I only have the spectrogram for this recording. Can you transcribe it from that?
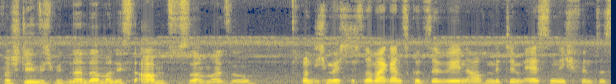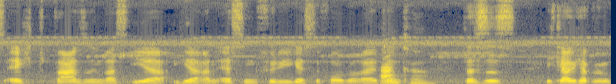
verstehen sich miteinander, man isst abends zusammen, also Und ich möchte es nochmal ganz kurz erwähnen, auch mit dem Essen. Ich finde es echt Wahnsinn, was ihr hier an Essen für die Gäste vorbereitet. Danke. Das ist, ich glaube, ich habe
